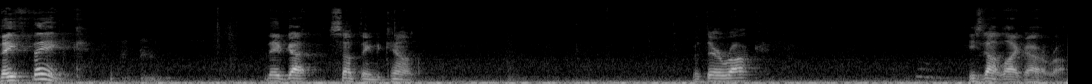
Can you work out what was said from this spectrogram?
They think they've got something to count on. But their rock, he's not like our rock.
